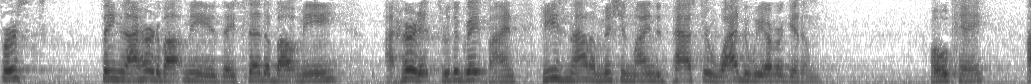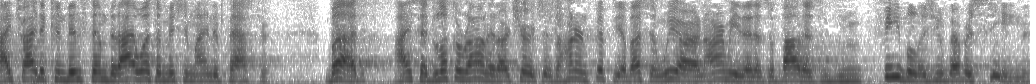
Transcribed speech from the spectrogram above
first thing that I heard about me is they said about me, I heard it through the grapevine, he's not a mission minded pastor. Why did we ever get him? Okay. I tried to convince them that I was a mission minded pastor. But I said, look around at our church. There's 150 of us, and we are an army that is about as feeble as you've ever seen.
